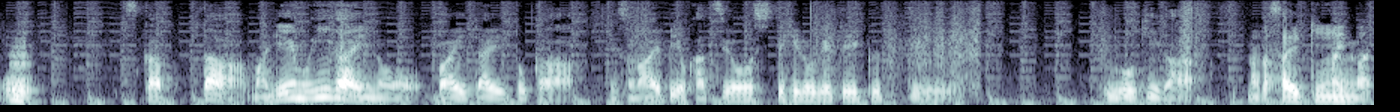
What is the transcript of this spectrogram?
をうん使った、まあ、ゲーム以外の媒体とかにその IP を活用して広げていくっていう動きがなんか最近、はいはい。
